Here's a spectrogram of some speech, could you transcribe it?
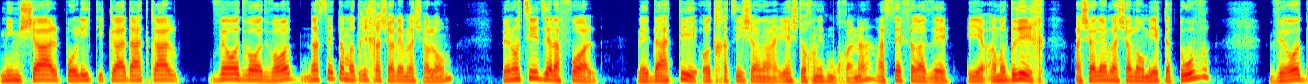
ממשל, פוליטיקה, דעת קהל, ועוד ועוד ועוד, נעשה את המדריך השלם לשלום, ונוציא את זה לפועל. לדעתי, עוד חצי שנה יש תוכנית מוכנה, הספר הזה, המדריך השלם לשלום יהיה כתוב, ועוד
